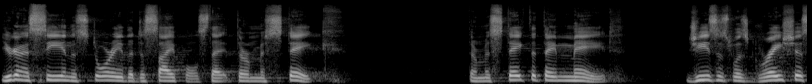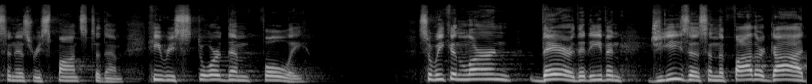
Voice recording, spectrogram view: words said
You're going to see in the story of the disciples that their mistake, their mistake that they made, Jesus was gracious in his response to them. He restored them fully. So we can learn there that even Jesus and the Father God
